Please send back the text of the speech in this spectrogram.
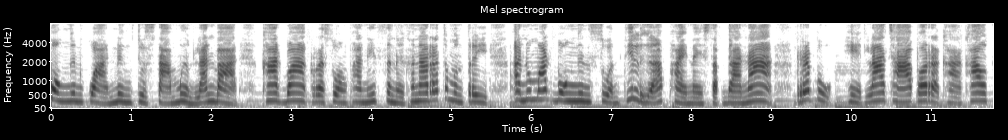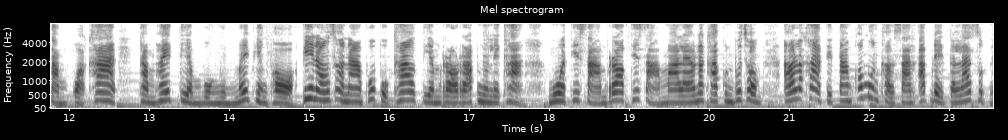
วงเงินกว่า 1.3 หมื่นล้านบาท คาดว่ากระทรวงพาณิชย์เสนอคณะรัฐมนตรี อนุมัติวงเงินส่วนที่เหลือภายในสัปดาห์หน้า ระบุเหตุล่าช้าเพราะราคาข้าวต่ำกว่าคาดทำให้เตรียมวงเงินไม่เพียงพอ พี่น้องชาวนาผู้ปลูกข้าวเตรียมรอรับเงินเลยค่ะงวดที่ 3 รอบที่ 3 มาแล้วนะคะ คุณผู้ชม เอาละค่ะ ติดตามข้อมูลข่าวสารอัปเดตกันล่าสุดใน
